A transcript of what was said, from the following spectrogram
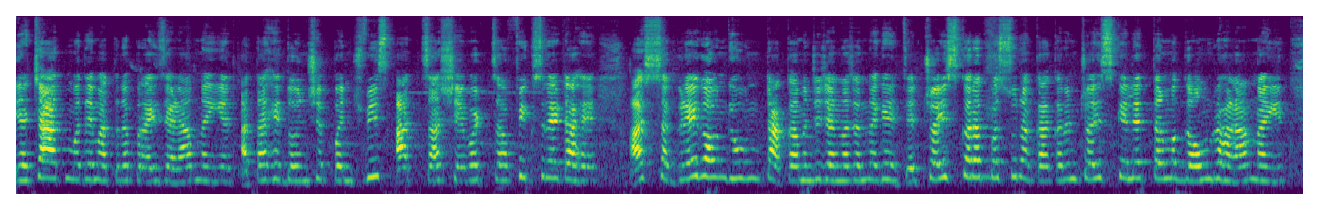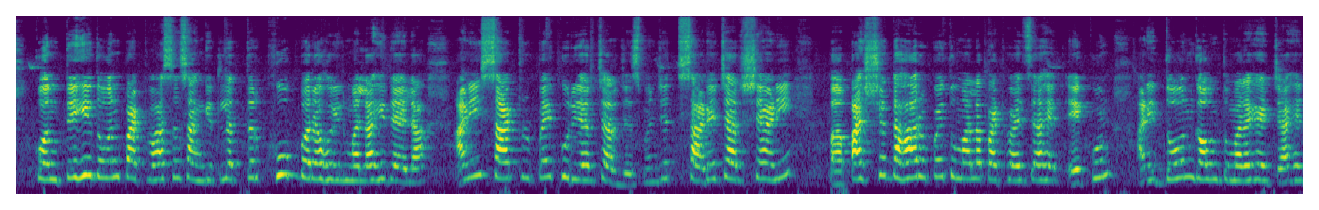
याच्या आतमध्ये मात्र प्राईज येणार नाही आहेत आता हे दोनशे पंचवीस आजचा शेवटचा फिक्स रेट आहे. आज सगळे गाऊन घेऊन टाका म्हणजे ज्यांना ज्यांना घ्यायचे चॉईस करत बसू नका. कारण चॉईस केलेत तर मग गाऊन राहणार नाहीत. कोणतेही दोन पाठवा असं सांगितलं तर खूप बरं होईल मलाही द्यायला. आणि साठ रुपये कुरिअर चार्जेस म्हणजे साडेचारशे आणि पाचशे दहा रुपये तुम्हाला पाठवायचे आहेत एकूण आणि दोन गाऊन तुम्हाला घ्यायचे आहेत.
